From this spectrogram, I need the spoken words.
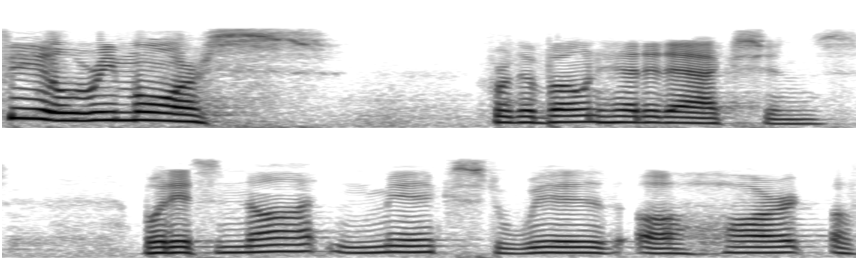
feel remorse for the boneheaded actions, but it's not mixed with a heart of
